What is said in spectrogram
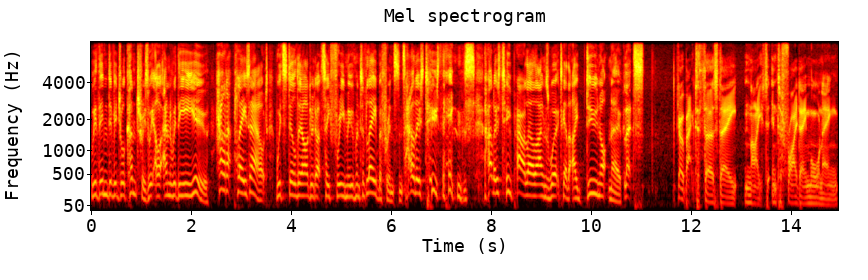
with individual countries oh, and with the EU, how that plays out with still the argument about, say, free movement of labour, for instance, how those two things, how those two parallel lines work together, I do not know. Let's go back to Thursday night into Friday morning.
